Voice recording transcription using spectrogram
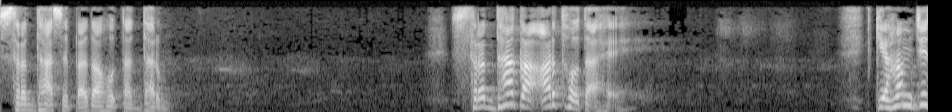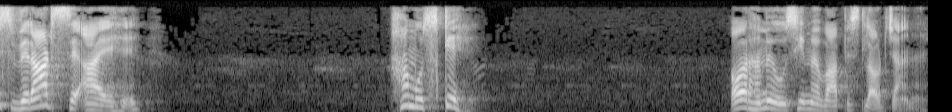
श्रद्धा से पैदा होता धर्म। श्रद्धा का अर्थ होता है कि हम जिस विराट से आए हैं, हम उसके हैं और हमें उसी में वापस लौट जाना है।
